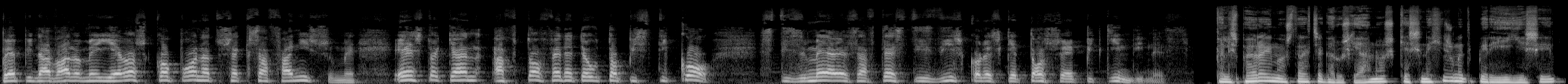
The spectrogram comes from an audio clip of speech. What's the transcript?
Πρέπει να βάλουμε ιερό σκοπό να τους εξαφανίσουμε, έστω και αν αυτό φαίνεται ουτοπιστικό στις μέρες αυτές τις δύσκολες και τόσο επικίνδυνες. Καλησπέρα, είμαι ο Στάθης Τσαγκαρουσιάνος και συνεχίζουμε την περιήγηση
